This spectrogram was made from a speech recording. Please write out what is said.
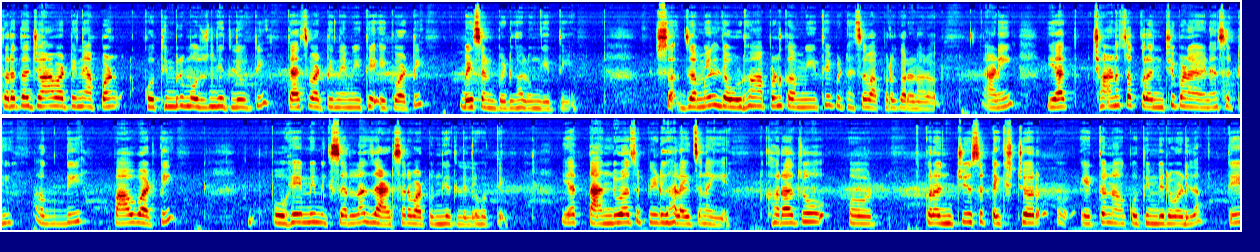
तर आता ज्या वाटीने आपण कोथिंबीर मोजून घेतली होती त्याच वाटीने मी इथे एक वाटी बेसन पीठ घालून घेते. स जमेल तेवढं आपण कमी इथे पिठाचा वापर करणार आहोत. आणि यात छान असं क्रंचीपणा येण्यासाठी अगदी पाव वाटी पोहे मी मिक्सरला जाडसर वाटून घेतलेले होते. यात तांदूळाचं पीठ घालायचं नाही आहे खरा जो क्रंची असं टेक्स्चर येतं ना कोथिंबीर वडीला ते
